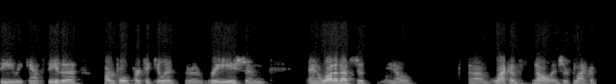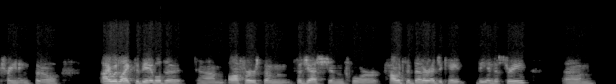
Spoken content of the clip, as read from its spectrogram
see. We can't see the harmful particulates or radiation, and a lot of that's just you know um, lack of knowledge or lack of training. So I would like to be able to um, offer some suggestions for how to better educate the industry, um,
